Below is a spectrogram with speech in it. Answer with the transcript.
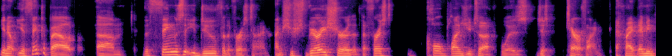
you know, you think about um, the things that you do for the first time. I'm very sure that the first cold plunge you took was just terrifying, right? I mean,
